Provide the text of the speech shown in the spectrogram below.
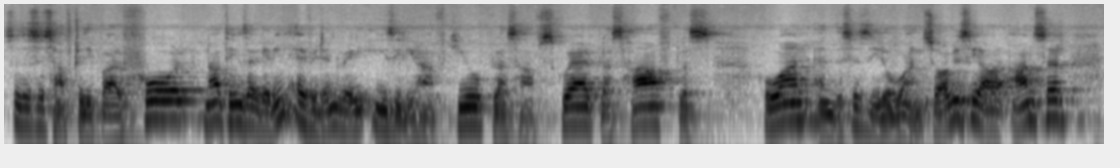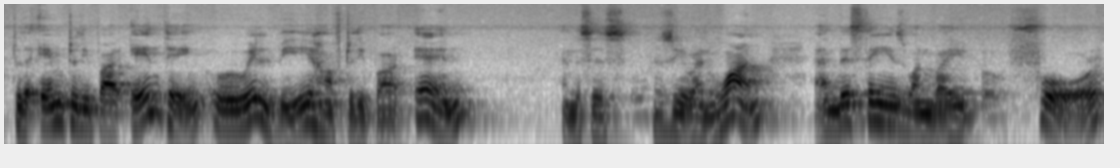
So this is half to the power 4 now things are getting evident very easily. Half cube plus half square plus half plus 1 and this is 0 1 so obviously our answer to the m to the power n thing will be half to the power n and this is 0 and 1 and this thing is 1 by 4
